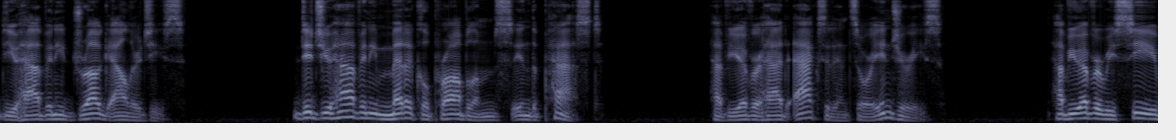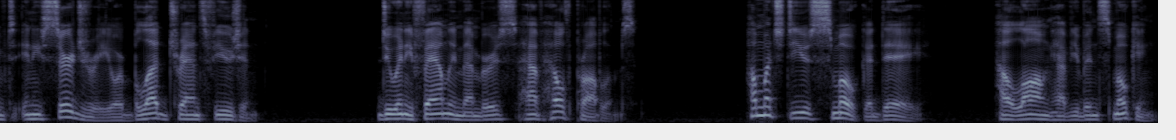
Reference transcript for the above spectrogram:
Do you have any drug allergies? Did you have any medical problems in the past? Have you ever had accidents or injuries? Have you ever received any surgery or blood transfusion? Do any family members have health problems? How much do you smoke a day? How long have you been smoking?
